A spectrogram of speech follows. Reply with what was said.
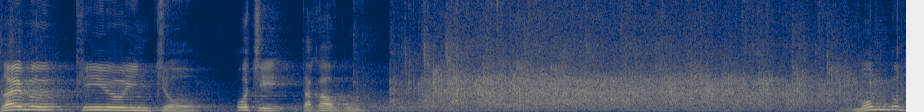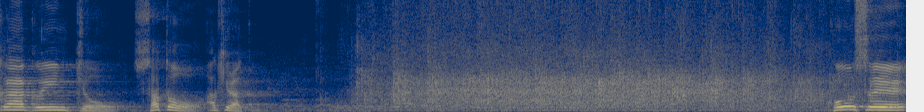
財務金融委員長、越智隆夫君。文部科学委員長、佐藤明君。厚生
